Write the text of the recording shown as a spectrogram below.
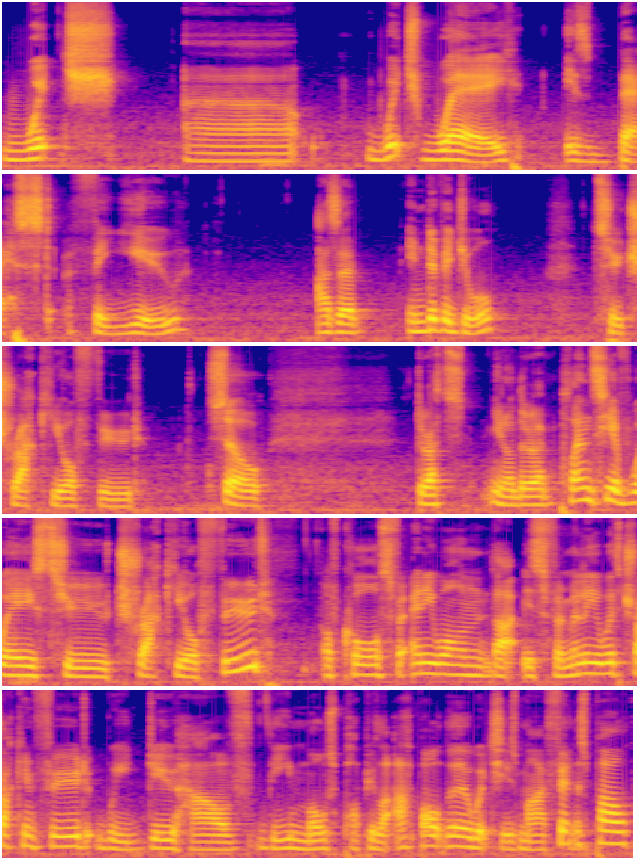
which uh, which way is best for you as an individual to track your food. So there are you know there are plenty of ways to track your food. Of course, for anyone that is familiar with tracking food, we do have the most popular app out there, which is MyFitnessPal.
